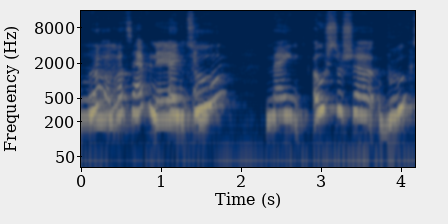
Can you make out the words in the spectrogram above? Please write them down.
mm. Oh, what's happening? En toen, mijn Oosterse roots,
